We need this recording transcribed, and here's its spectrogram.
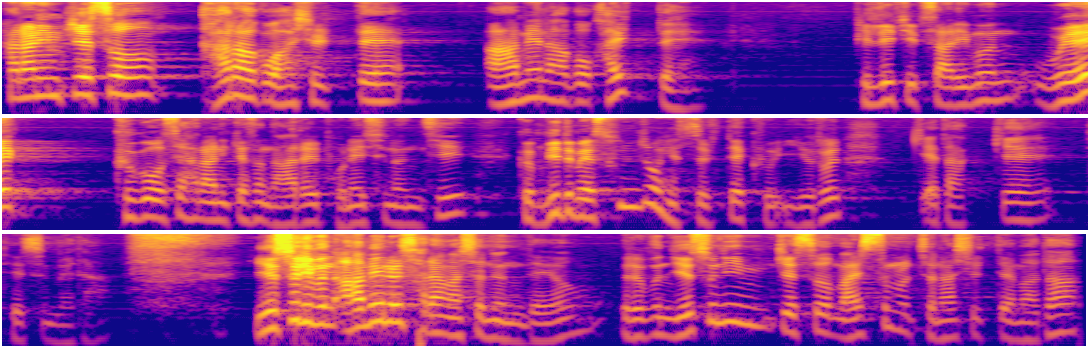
하나님께서 가라고 하실 때 아멘하고 갈 때 빌립 집사님은 왜 그곳에 하나님께서 나를 보내시는지 그 믿음에 순종했을 때 그 이유를 깨닫게 됐습니다. 예수님은 아멘을 사랑하셨는데요. 여러분 예수님께서 말씀을 전하실 때마다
